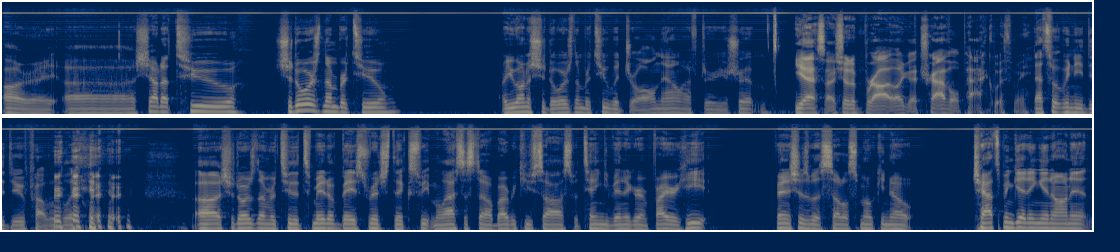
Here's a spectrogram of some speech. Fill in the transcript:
All right. Uh, shout out to Shedeur's number two. Are you on a Shedeur's number two withdrawal now after your trip? Yes, I should have brought like a travel pack with me. That's what we need to do, probably. uh, Shedeur's number two, the tomato-based, rich, thick, sweet molasses-style barbecue sauce with tangy vinegar and fire heat. Finishes with a subtle smoky note. Chat's been getting in on it.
